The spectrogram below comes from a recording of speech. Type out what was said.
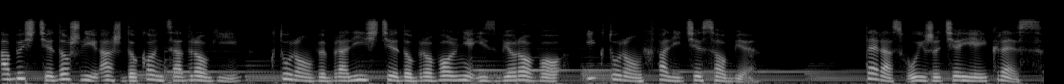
abyście doszli aż do końca drogi, którą wybraliście dobrowolnie i zbiorowo, i którą chwalicie sobie. Teraz ujrzycie jej kres.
